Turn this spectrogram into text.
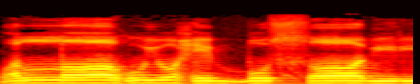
والله يحب الصابرين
